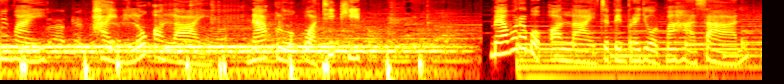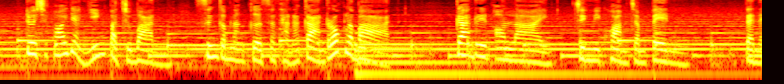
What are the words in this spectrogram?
ู้ไหม ภัยในโลกออนไลน์ น่ากลัวกว่าที่คิด แม้ว่าระบบออนไลน์จะเป็นประโยชน์มหาศาล โดยเฉพาะอย่างยิ่งปัจจุบัน ซึ่งกำลังเกิดสถานการณ์โรคระบาด การเรียนออนไลน์จึงมีความจำเป็น แต่ใน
